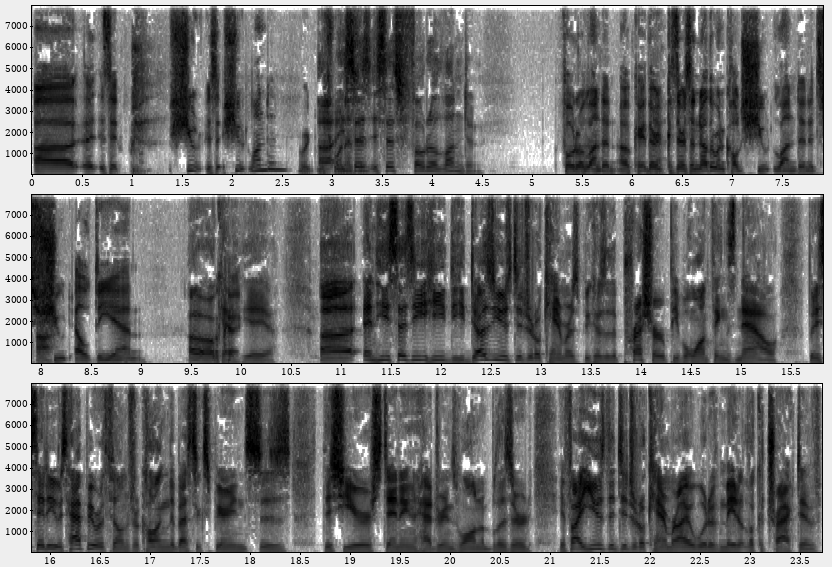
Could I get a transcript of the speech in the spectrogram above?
Uh, is it shoot? Is it shoot London? Or uh, it is says it? it says Photo London. Photo London. Okay, because there's another one called Shoot London. It's Shoot LDN. Oh, okay. Okay. Yeah, yeah. Uh, and he says he, he he does use digital cameras because of the pressure. People want things now. But he said he was happier with films, recalling the best experiences this year, standing in Hadrian's Wall in a blizzard. If I used a digital camera, I would have made it look attractive.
